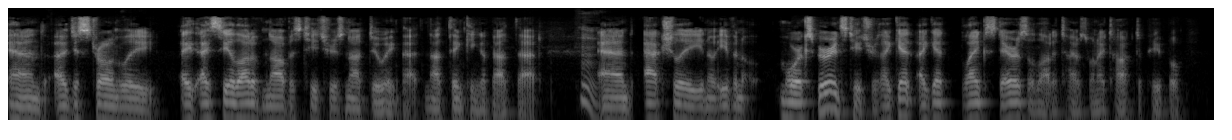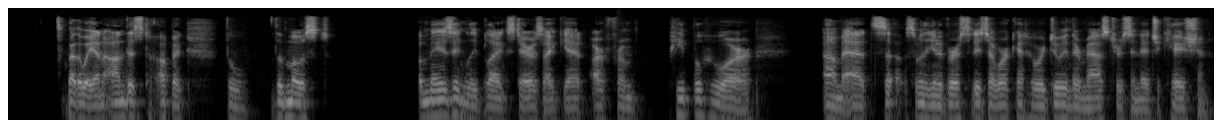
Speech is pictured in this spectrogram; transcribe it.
And i just strongly I, I see a lot of novice teachers not doing that not thinking about that. Hmm. and actually you know even more experienced teachers. I get I get blank stares a lot of times when I talk to people. By the way, and on this topic, the the most amazingly blank stares I get are from people who are um, at some of the universities I work at who are doing their masters in education.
